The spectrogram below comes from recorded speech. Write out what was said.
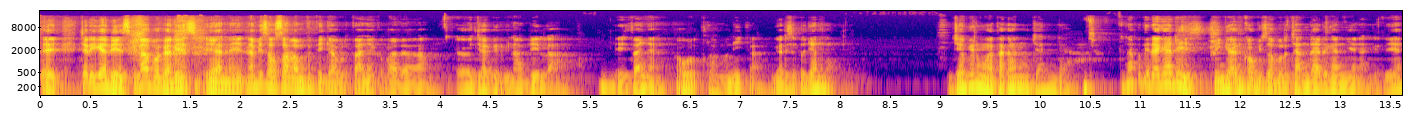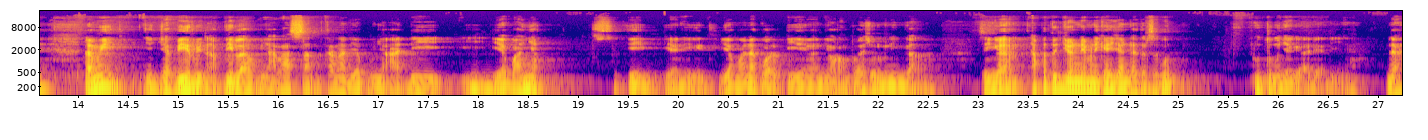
Eh, cari gadis. Kenapa gadis? Ya, nih, Nabi SAW ketika bertanya kepada eh, Jabir bin Abdullah, dia ditanya, kau telah menikah, gadis atau janda? Jabir mengatakan janda. Kenapa tidak gadis? Sehingga engkau bisa bercanda dengannya, gitu ya. Tapi Jabir bin Abdullah punya alasan karena dia punya adik, ya banyak. Ya, nih, yang mana keluar, ya, nih, orang tuanya sudah meninggal. Sehingga apa tujuan dia menikahi janda tersebut? Untuk menjaga adik-adiknya. Nah,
